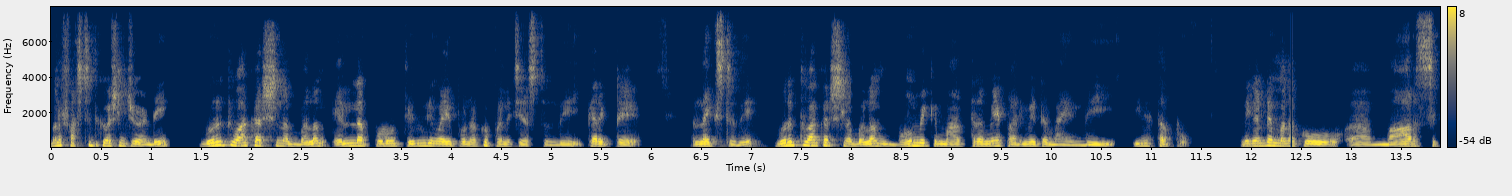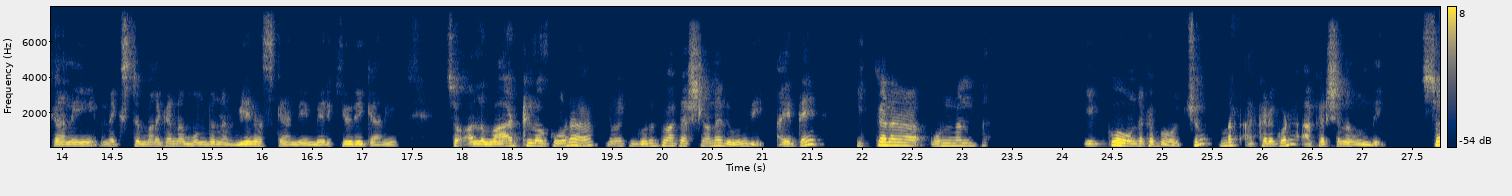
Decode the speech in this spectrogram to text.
మన ఫస్ట్ క్వశ్చన్ చూడండి. గురుత్వాకర్షణ బలం ఎల్లప్పుడూ కింది వైపునకు పనిచేస్తుంది. కరెక్టే. నెక్స్ట్‌ది గురుత్వాకర్షణ బలం భూమికి మాత్రమే పరిమితమైంది. ఇది తప్పు. ఎందుకంటే మనకు ఆహ్, మార్స్ కానీ, నెక్స్ట్ మనకన్నా ముందున్న వీనస్ కానీ, మెర్క్యూరీ కానీ సో, ఆళ్ళు వాటిలో కూడా మనకు గురుత్వాకర్షణ అనేది ఉంది. అయితే ఇక్కడ ఉన్నంత ఎక్కువ ఉండకపోవచ్చు. బట్ అక్కడ కూడా ఆకర్షణ ఉంది. సో,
